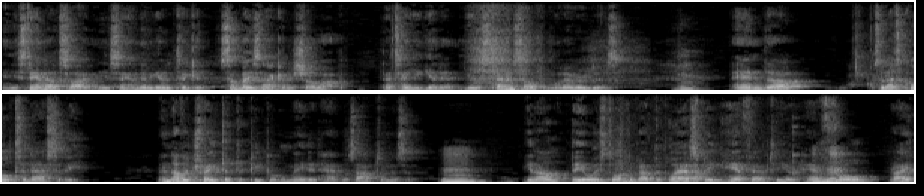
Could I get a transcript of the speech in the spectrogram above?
and you stand outside and you say, I'm going to get a ticket. Somebody's not going to show up. That's how you get in. You're a tennis open, whatever it is. Yeah. And uh, so that's called tenacity. Another trait that the people who made it had was optimism. Mm. You know, they always talk about the glass being half empty or half full, right?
